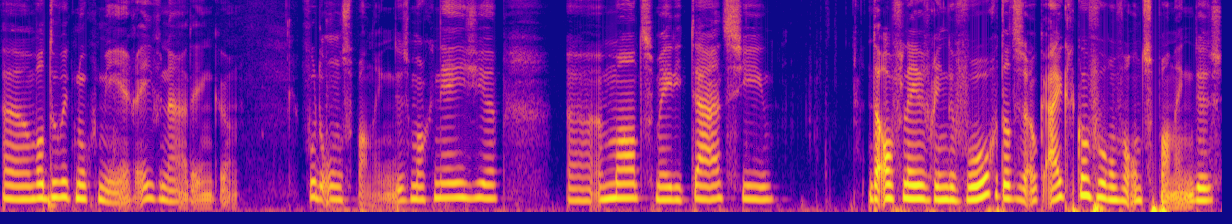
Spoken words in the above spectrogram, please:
Uh, wat doe ik nog meer? Even nadenken. Voor de ontspanning. Dus magnesium, uh, een mat, meditatie. De aflevering ervoor, dat is ook eigenlijk een vorm van ontspanning. Dus,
